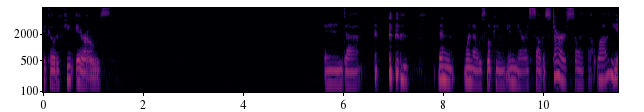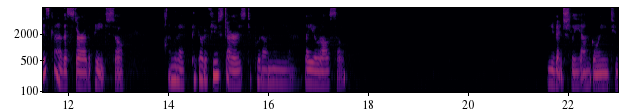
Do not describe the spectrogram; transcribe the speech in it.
pick out a few arrows. And uh, then when I was looking in there, I saw the stars, so I thought, well, he is kind of the star of the page, so I'm going to pick out a few stars to put on the uh, layout also. And eventually I'm going to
